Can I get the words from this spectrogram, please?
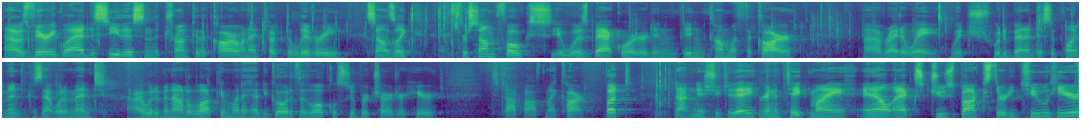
I was very glad to see this in the trunk of the car when I took delivery. It sounds like for some folks it was back ordered and didn't come with the car uh, right away, which would have been a disappointment because that would have meant I would have been out of luck and would have had to go to the local supercharger here to top off my car. But not an issue today. We're going to take my Enel X Juicebox 32 here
